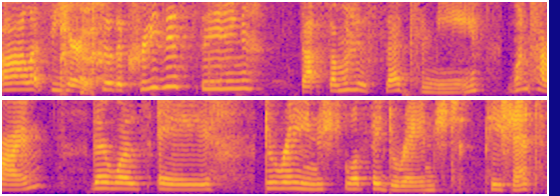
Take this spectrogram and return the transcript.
Uh, let's see here. so the craziest thing that someone has said to me one time, there was a deranged, let's say deranged patient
